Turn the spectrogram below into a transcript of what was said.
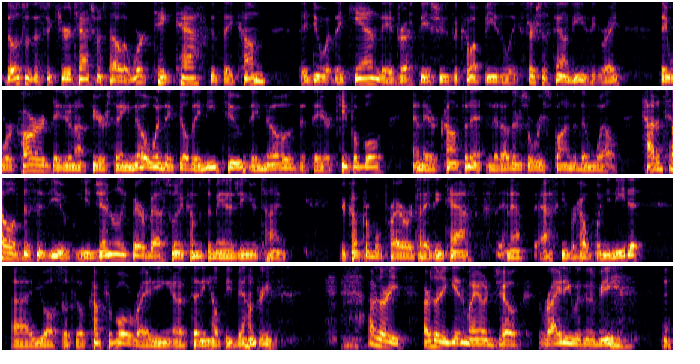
those with a secure attachment style at work take tasks as they come. They do what they can. They address the issues that come up easily. Starts to sound easy, right? They work hard. They do not fear saying no when they feel they need to. They know that they are capable and they are confident and that others will respond to them well. How to tell if this is you? You generally fare best when it comes to managing your time. You're comfortable prioritizing tasks and asking for help when you need it. Uh, you also feel comfortable writing, uh, setting healthy boundaries. I was already, I was already getting my own joke. Writing was going to be.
